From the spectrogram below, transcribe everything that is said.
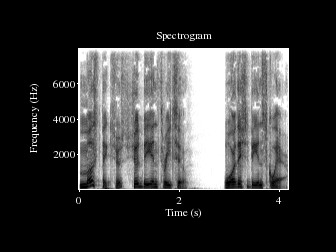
most pictures should be in 3 2, or they should be in square.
